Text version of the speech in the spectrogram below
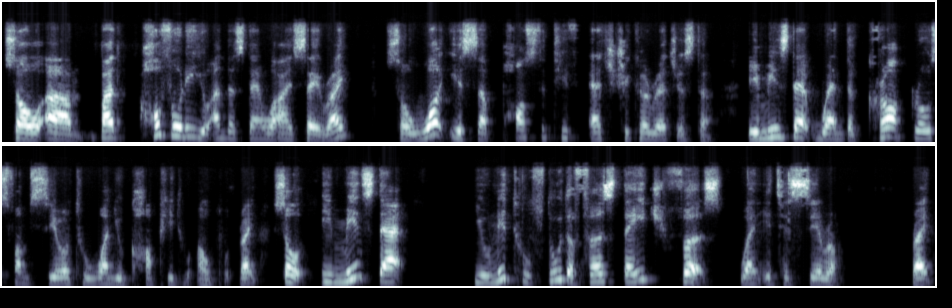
So, um, but hopefully you understand what I say, right? So what is a positive edge trigger register? It means that when the clock goes from zero to one, you copy to output, right? So it means that you need to do the first stage first when it is zero, right?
